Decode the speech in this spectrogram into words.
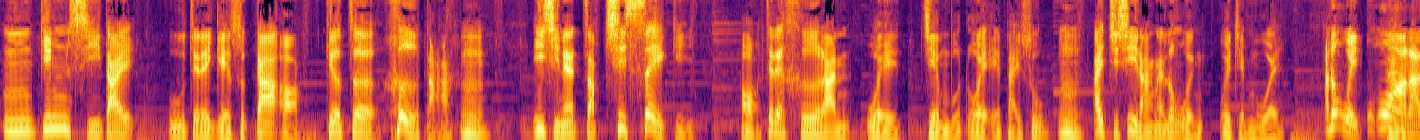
黄金时代有一个艺术家哦，叫做赫达。嗯，伊是呢十七世纪哦，这个荷兰画静物画的大师。嗯，爱一世人呢拢画画静物画。啊，拢画碗啦、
